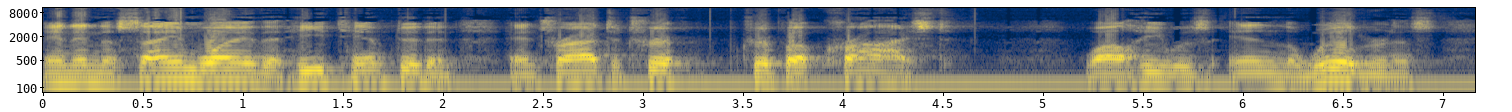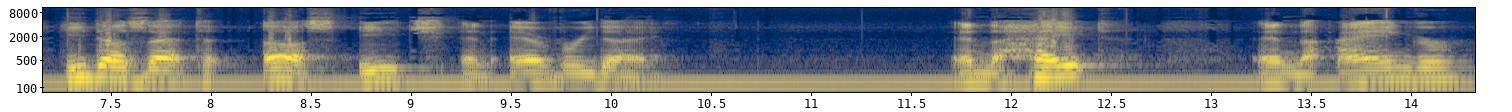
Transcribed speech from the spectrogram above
And in the same way that he tempted and, and tried to trip, trip up Christ while he was in the wilderness. He does that to us each and every day. And the hate and the anger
